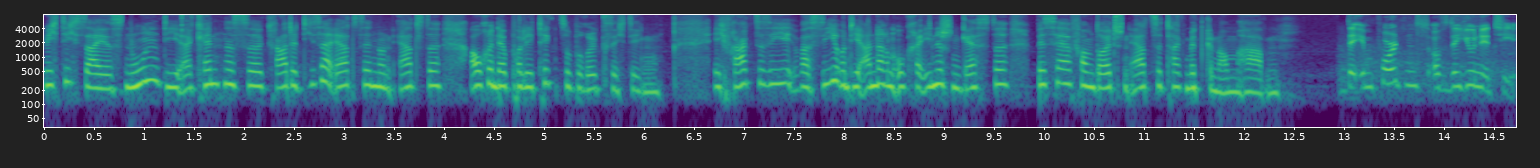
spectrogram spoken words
Wichtig sei es nun, die Erkenntnisse gerade dieser Ärztinnen und Ärzte auch in der Politik zu berücksichtigen. Ich fragte sie, was sie und die anderen ukrainischen Gäste bisher vom Deutschen Ärztetag Tag mitgenommen haben? The importance of the unity,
